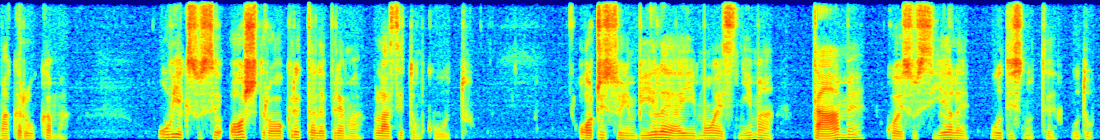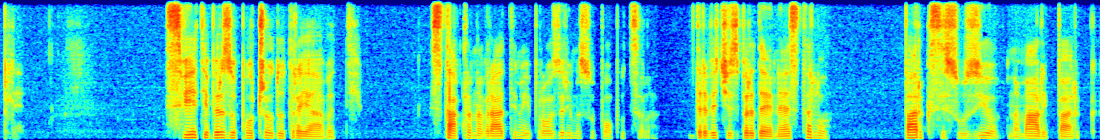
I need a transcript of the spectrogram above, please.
makar rukama. Uvijek su se oštro okretale prema vlastitom kutu. Oči su im bile, a i moje s njima, tame koje su sjele utisnute u duplje. Svijet je brzo počeo dotrajavati. Stakla na vratima i prozorima su popucala. Drveće s brda je nestalo. Park se suzio na mali park.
